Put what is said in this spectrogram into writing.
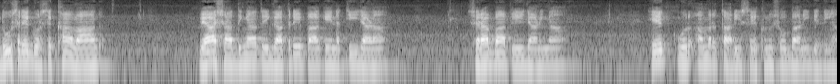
ਦੂਸਰੇ ਗੁਰਸਿੱਖਾਂ ਵਾਂਗ ਵਿਆਹ ਸ਼ਾਦੀਆਂ ਤੇ ਗਾਤਰੇ ਪਾ ਕੇ ਨੱਚੀ ਜਾਣਾ, ਸ਼ਰਾਬਾਂ ਪੀ ਜਾਣੀਆਂ, ਇਹ ਗੁਰ ਅੰਮ੍ਰਿਤਧਾਰੀ ਸਿੱਖ ਨੂੰ ਸ਼ੋਭਾ ਨਹੀਂ ਦਿੰਦੀਆਂ।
